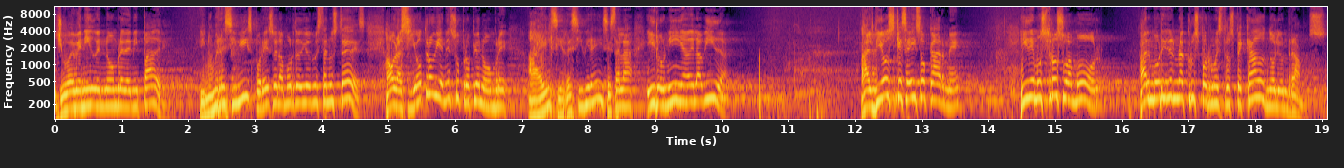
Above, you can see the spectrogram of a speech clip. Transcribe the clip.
yo he venido en nombre de mi Padre y no me recibís, por eso el amor de Dios no está en ustedes. Ahora, si otro viene en su propio nombre, a él sí recibiréis. Esa es la ironía de la vida. Al Dios que se hizo carne y demostró su amor al morir en una cruz por nuestros pecados, no le honramos.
